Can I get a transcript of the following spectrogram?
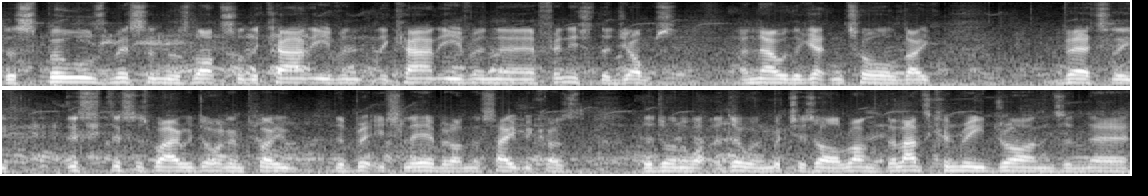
The spools missing, there's lots, so they can't even they can't even uh, finish the jobs. And now they're getting told like virtually this this is why we don't employ the British labour on the site because they don't know what they're doing, which is all wrong. The lads can read drawings and uh,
